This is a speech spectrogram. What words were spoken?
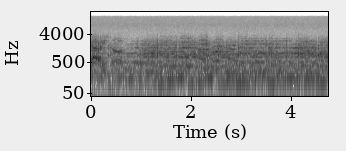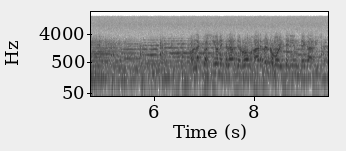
Garrison. Con la actuación estelar de Ron Harper como el teniente Garrison.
